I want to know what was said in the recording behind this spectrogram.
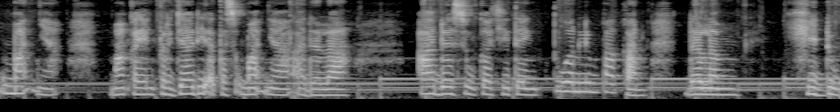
umatnya, maka yang terjadi atas umatnya adalah ada sukacita yang Tuhan limpahkan dalam hidup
